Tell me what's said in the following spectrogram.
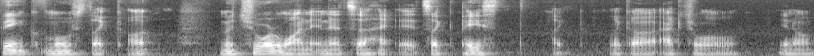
think most like uh, mature one, and it's a it's like paced like like a actual, you know.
